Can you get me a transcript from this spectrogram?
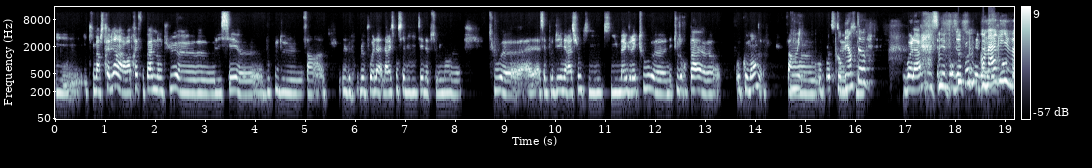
et, qui marchent très bien. Alors après, il faut pas non plus euh, laisser beaucoup de, enfin, le, le, poids, la, la responsabilité d'absolument tout à, cette autre génération qui, qui malgré tout, n'est toujours pas aux commandes. Enfin, oui. au poste pour bientôt. Voilà, c'est pour bientôt. on arrive.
